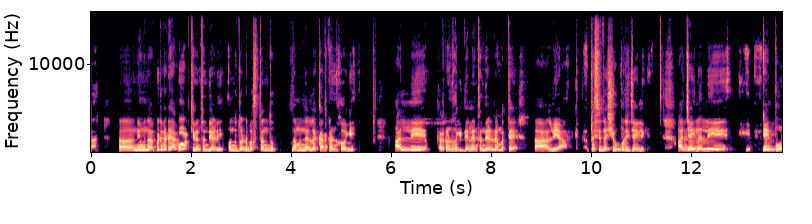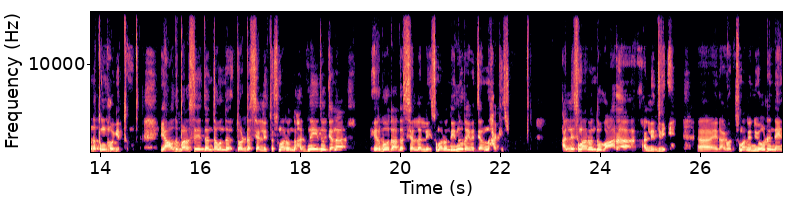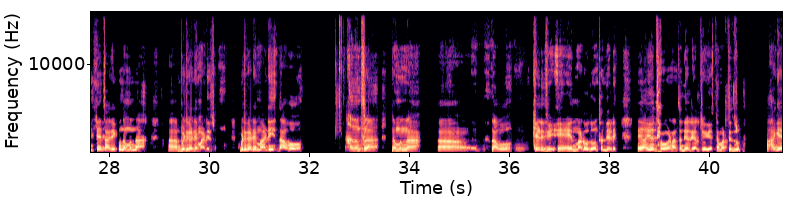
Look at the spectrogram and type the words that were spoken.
ನಿಮ್ಮನ್ನ ಬಿಡುಗಡೆ ಆಗ ಮಾಡ್ತೀವಿ ಅಂತಂದೇಳಿ ಒಂದು ದೊಡ್ಡ ಬಸ್ ತಂದು ನಮ್ಮನ್ನೆಲ್ಲ ಕರ್ಕೊಂಡು ಹೋಗಿ ಅಲ್ಲಿ ಕರ್ಕೊಂಡು ಹೋಗಿದ್ದೆ ಅಂತಂದು ಹೇಳಿದ್ರೆ ಮತ್ತೆ ಅಲ್ಲಿಯ ಪ್ರಸಿದ್ಧ ಶಿವಪುರಿ ಜೈಲಿಗೆ. ಆ ಜೈಲಲ್ಲಿ ಜೈಲು ಪೂರ್ಣ ತುಂಬ ಹೋಗಿತ್ತು. ಯಾವುದು ಬಳಸಿದಂತ ಒಂದು ದೊಡ್ಡ ಸೆಲ್ ಇತ್ತು. ಸುಮಾರು ಒಂದು ಹದಿನೈದು ಜನ ಇರಬಹುದಾದ ಸೆಲ್ ಅಲ್ಲಿ ಸುಮಾರು ಒಂದು ಇನ್ನೂರೈವತ್ತು ಜನ ಹಾಕಿದ್ರು. ಅಲ್ಲಿ ಸುಮಾರು ಒಂದು ವಾರ ಅಲ್ಲಿದ್ವಿ. ಇದಾಗೋದು ಸುಮಾರು ಒಂದು ಏಳರಿಂದ ಎಂಟನೇ ತಾರೀಕು ನಮ್ಮನ್ನ ಬಿಡುಗಡೆ ಮಾಡಿದ್ರು. ಬಿಡುಗಡೆ ಮಾಡಿ ನಾವು, ಆ ನಂತರ ನಮ್ಮನ್ನ ನಾವು ಕೇಳಿದ್ವಿ ಏನ್ ಮಾಡೋದು? ಅಂತಂದೇಳಿ ಅಯೋಧ್ಯೆ ಹೋಗೋಣ ಅಂತಂದೇಳಿ ಎಲ್ರು ಯೋಚನೆ ಮಾಡ್ತಿದ್ರು. ಹಾಗೆ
